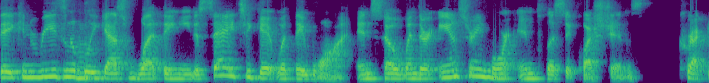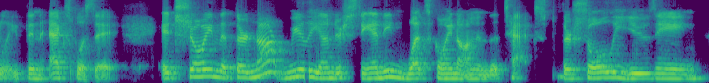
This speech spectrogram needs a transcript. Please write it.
they can reasonably hmm. guess what they need to say to get what they want. And so when they're answering more implicit questions correctly than explicit it's showing that they're not really understanding what's going on in the text. They're solely using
